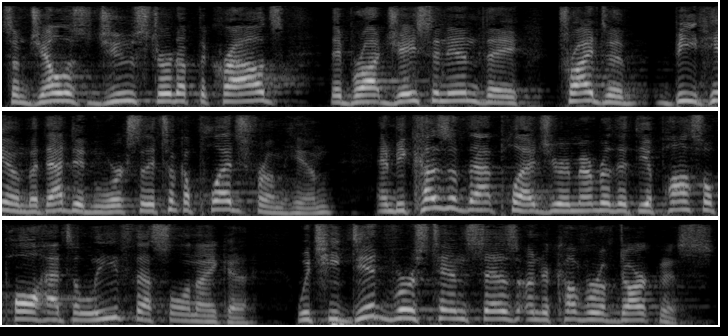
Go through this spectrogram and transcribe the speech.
Some jealous Jews stirred up the crowds. They brought Jason in. They tried to beat him, but that didn't work, so they took a pledge from him. And because of that pledge, you remember that the apostle Paul had to leave Thessalonica, which he did, verse 10 says, under cover of darkness.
